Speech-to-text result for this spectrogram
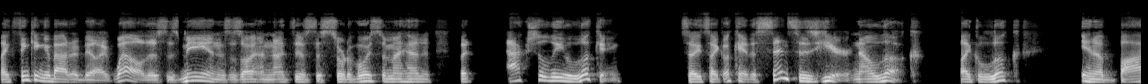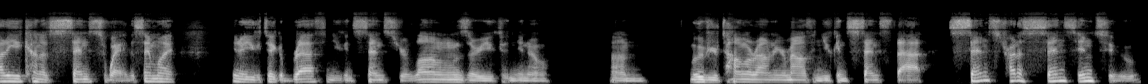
like thinking about it, be like, well, this is me and this is, all, and I, there's this sort of voice in my head. But actually looking so it's like, okay, the sense is here. Now look, like look in a body kind of sense way. The same way, you know, you can take a breath and you can sense your lungs or you can, you know, um, move your tongue around in your mouth and you can sense that. Sense, try to sense into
